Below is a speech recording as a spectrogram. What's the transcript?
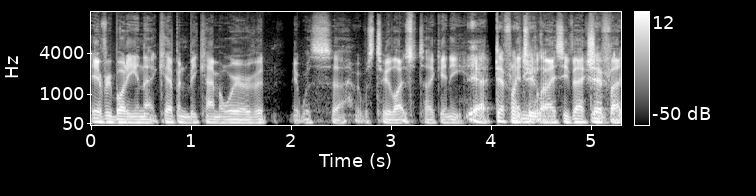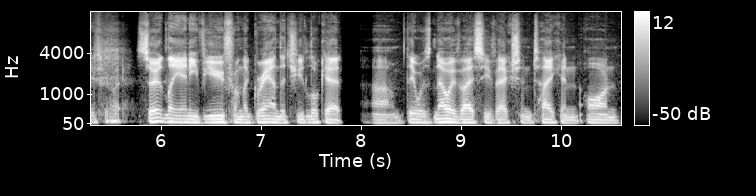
everybody in that cabin became aware of it, it was uh, it was too late to take any yeah definitely any too evasive late. action. Definitely but certainly any view from the ground that you look at, um, there was no evasive action taken on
